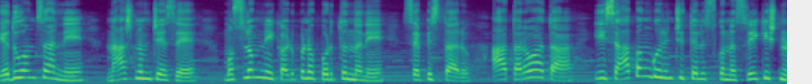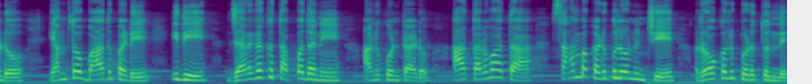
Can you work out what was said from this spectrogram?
యదువంశాన్ని నాశనం చేసే ముస్లిం నీ కడుపున పుడుతుందని శపిస్తారు. ఆ తర్వాత ఈ శాపం గురించి తెలుసుకున్న శ్రీకృష్ణుడు ఎంతో బాధపడి ఇది జరగక తప్పదని అనుకుంటాడు. ఆ తర్వాత సాంబ కడుపులో నుంచి రోకలు పడుతుంది.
